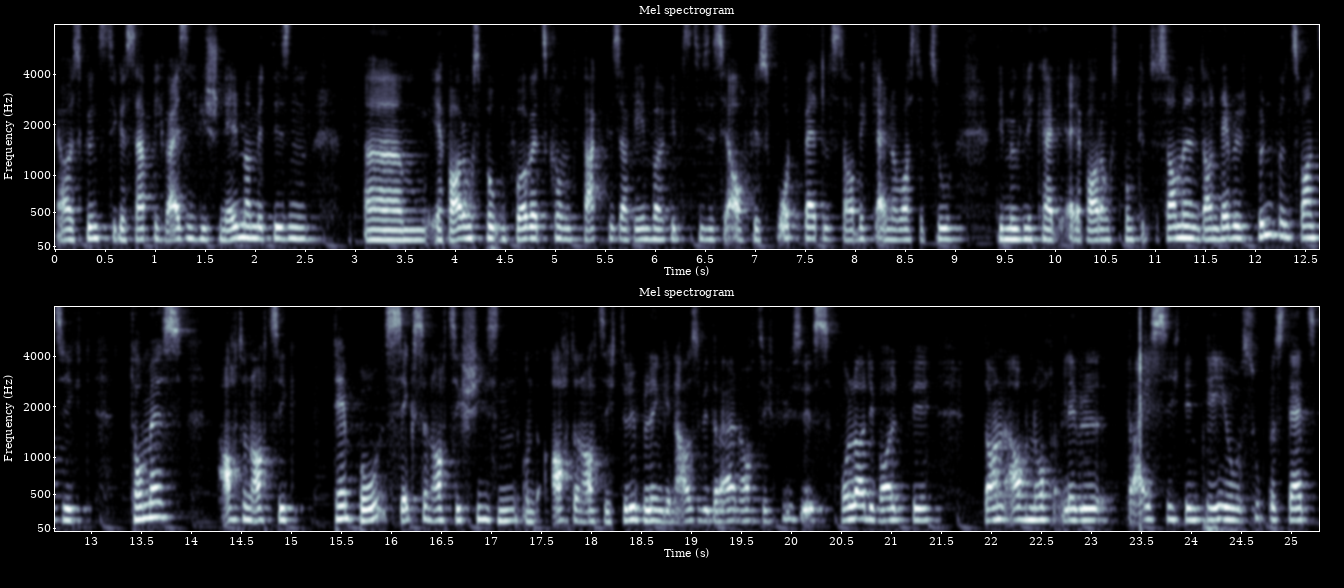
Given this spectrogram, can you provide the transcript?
ja als günstiger Sub. Ich weiß nicht, wie schnell man mit diesen ähm, Erfahrungspunkten vorwärts kommt. Fakt ist auf jeden Fall, gibt es dieses Jahr auch für Squad Battles, da habe ich gleich noch was dazu, die Möglichkeit, Erfahrungspunkte zu sammeln. Dann Level 25 Thomas, 88 Tempo, 86 Schießen und 88 Dribbling, genauso wie 83 Physis. Holla, die Waldfee. Dann auch noch Level 30 den Theo Super Stats.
